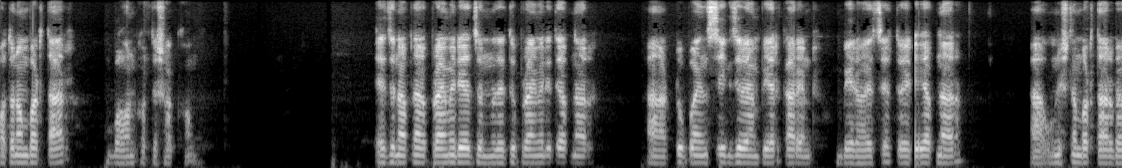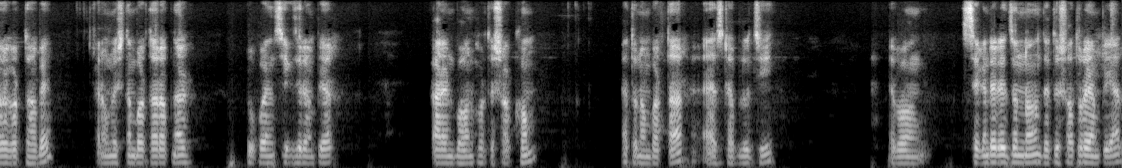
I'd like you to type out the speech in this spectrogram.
কত নম্বর তার বহন করতে সক্ষম। এই জন্য আপনার প্রাইমারি এর জন্য, যেহেতু প্রাইমারিতে আপনার two point six zero ampere current বের হয়েছে, তো এটি আপনার উনিশ নম্বর তার ব্যবহার করতে হবে। কারণ উনিশ নম্বর তার আপনার two point six zero ampere current বহন করতে সক্ষম। এত নম্বর তার এস ডাব্লিউ জি এবং সেকেন্ডারির জন্য, যেহেতু সতেরো অ্যাম্পিয়ার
